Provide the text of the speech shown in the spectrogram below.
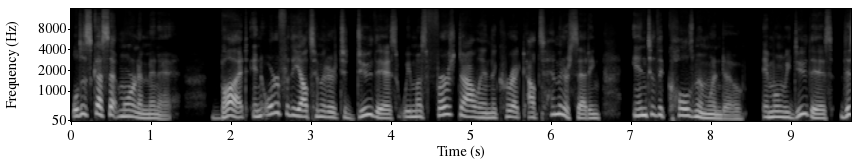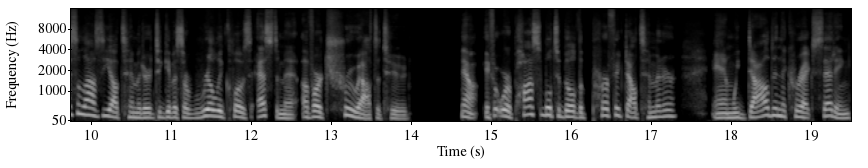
We'll discuss that more in a minute. But in order for the altimeter to do this, we must first dial in the correct altimeter setting into the Kollsman window. And when we do this, this allows the altimeter to give us a really close estimate of our true altitude. Now, if it were possible to build the perfect altimeter and we dialed in the correct setting,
